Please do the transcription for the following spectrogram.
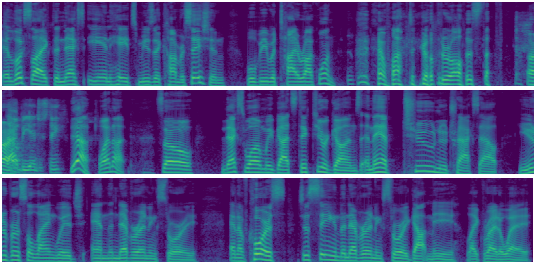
it looks like the next Ian hates music conversation will be with Ty Rock One. and we'll have to go through all this stuff. All That'll be interesting. Yeah, why not? So next one we've got Stick to Your Guns, and they have two new tracks out: Universal Language and The Never Ending Story. And of course, just seeing the Never Ending Story got me like right away.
